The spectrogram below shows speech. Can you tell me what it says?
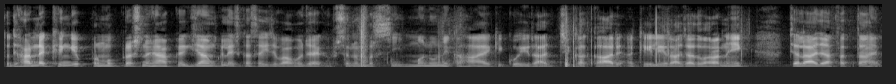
तो ध्यान रखेंगे, प्रमुख प्रश्न है आपके एग्ज़ाम के लिए, इसका सही जवाब हो जाएगा ऑप्शन नंबर सी। मनु ने कहा है कि कोई राज्य का कार्य अकेले राजा द्वारा नहीं चलाया जा सकता है।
